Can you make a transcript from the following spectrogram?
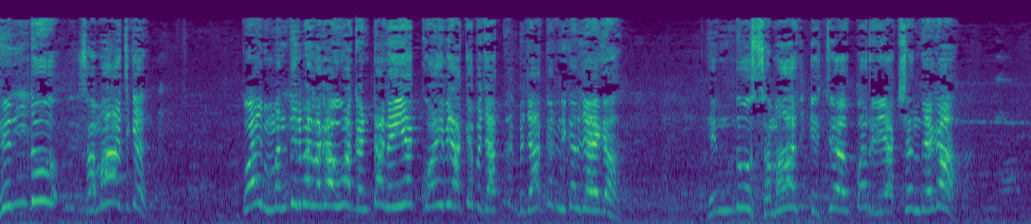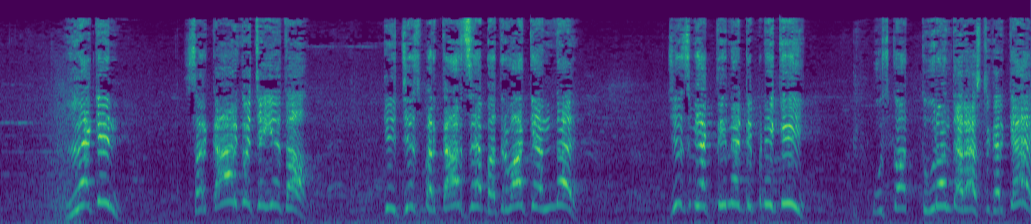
हिंदू समाज के कोई मंदिर में लगा हुआ घंटा नहीं है, कोई भी आके बजा, बजाकर निकल जाएगा। हिंदू समाज इसके ऊपर रिएक्शन देगा। लेकिन सरकार को चाहिए था कि जिस प्रकार से भद्रवा के अंदर जिस व्यक्ति ने टिप्पणी की उसको तुरंत अरेस्ट करके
